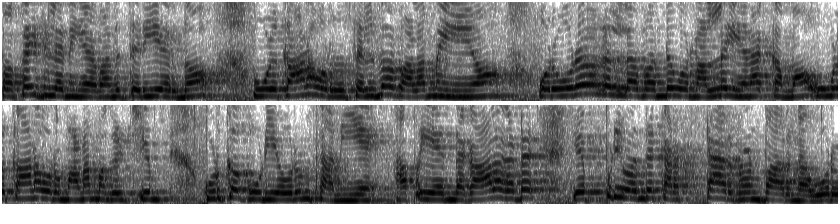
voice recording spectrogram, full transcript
சொசைட்டியில் நீங்கள் வந்து தெரியறதும் உங்களுக்கான ஒரு செல்வ வளமையும் ஒரு உறவுகளில் வந்து ஒரு நல்ல இணக்கமும் உங்களுக்கான ஒரு மன மகிழ்ச்சியும் கொடுக்கக்கூடியவரும் சனியே. அப்போ இந்த காலகட்டம் எப்படி வந்து கரெக்டாக இருக்கணும்னு பாருங்கள் ஒரு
